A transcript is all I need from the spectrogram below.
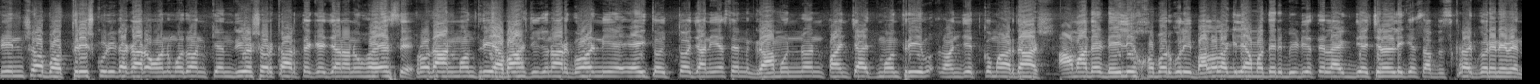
তিনশো বত্রিশ কোটি টাকার অনুমোদন কেন্দ্রীয় সরকার থেকে জানানো হয়েছে। প্রধানমন্ত্রী আবাস যোজনার গড় নিয়ে এই তথ্য জানিয়েছেন গ্রাম উন্নয়ন পঞ্চায়েত মন্ত্রী রঞ্জিত কুমার দাস, আমাদের ডেইলি খবরগুলি ভালো লাগলে আমাদের ভিডিওতে লাইক দিয়ে চ্যানেলটিকে সাবস্ক্রাইব করে নেবেন।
